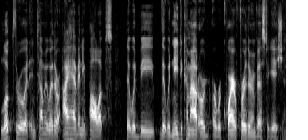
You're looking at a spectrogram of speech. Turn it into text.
look through it, and tell me whether I have any polyps that would, be, that would need to come out or, or require further investigation.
